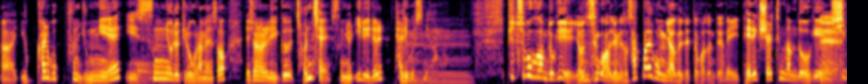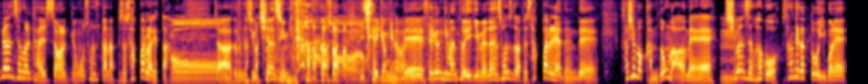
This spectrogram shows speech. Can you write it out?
아 6할 9푼 6리의 이 오. 승률을 기록을 하면서 내셔널리그 전체 승률 1위를 달리고 음. 있습니다. 피츠버그 감독이 연승과 관련해서 삭발 공약을 냈다고 하던데요. 네, 이 데릭 쉘튼 감독이 네. 10연승을 달성할 경우 선수단 앞에서 삭발을 하겠다. 어... 자, 그런데 지금 7연승입니다. 그렇죠. 이제 3경기 남았네요. 네, 3경기만 더 이기면은 선수들 앞에서 삭발을 해야 되는데 사실 뭐 감독 마음에 음. 10연승하고 상대가 또 이번에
